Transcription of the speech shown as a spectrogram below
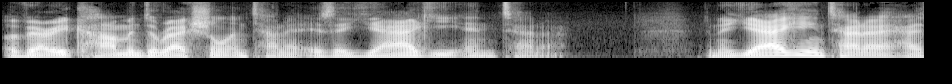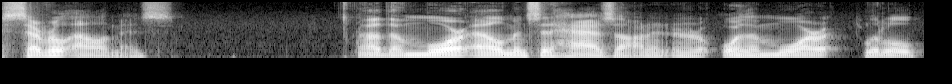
a very common directional antenna is a Yagi antenna. And a Yagi antenna has several elements. Uh, the more elements it has on it, or, or the more little,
